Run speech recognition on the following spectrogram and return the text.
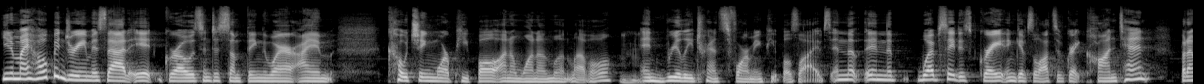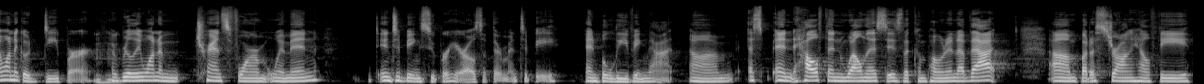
You know, my hope and dream is that it grows into something where I am coaching more people on a one-on-one level mm-hmm. and really transforming people's lives. And the and the website is great and gives lots of great content, but I want to go deeper. Mm-hmm. I really want to transform women into being superheroes that they're meant to be and believing that. Um, and health and wellness is the component of that. Um, but a strong, healthy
